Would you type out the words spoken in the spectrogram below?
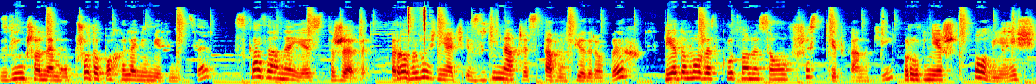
zwiększonemu przodopochyleniu miednicy, wskazane jest, żeby rozluźniać zginacze stawów biodrowych. Wiadomo, że skrócone są wszystkie tkanki, również powięź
